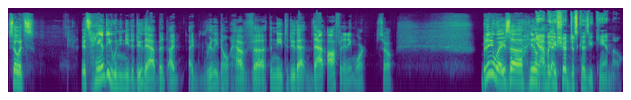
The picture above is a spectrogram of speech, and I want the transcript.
so it's it's handy when you need to do that, but I I really don't have uh, the need to do that that often anymore. So, but anyways, uh, you know, yeah, but you should just because you can, though.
